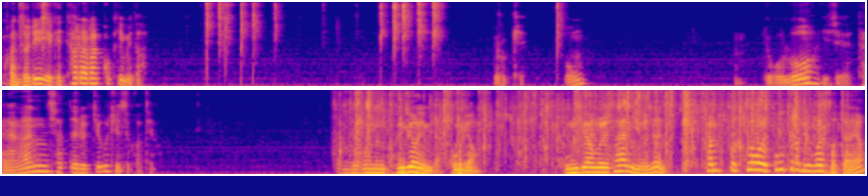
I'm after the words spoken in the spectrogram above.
관절이 이렇게 타라락 꺾입니다. 요렇게. 동. 요걸로 이제 다양한 샷들을 찍을 수 있을 것 같아요 이거는 공병입니다. 공병. 공병을 산 이유는 샴푸 통을 통째로 이용할 수 없잖아요.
